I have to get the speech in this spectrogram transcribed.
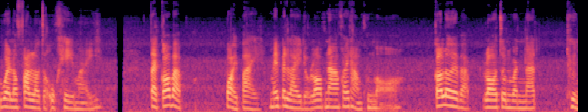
ด้วยแล้วฟันเราจะโอเคไหมแต่ก็แบบ ปล่อยไป ไม่เป็นไรเดี๋ยวรอบหน้าค่อยถามคุณหมอ ก็เลยแบบรอจนวันนัดถึง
